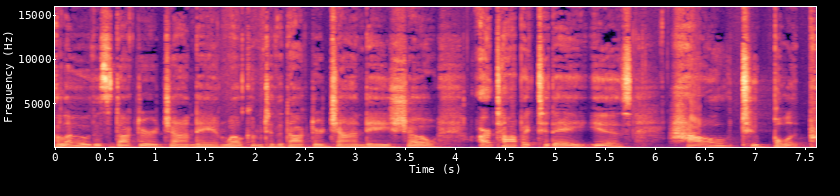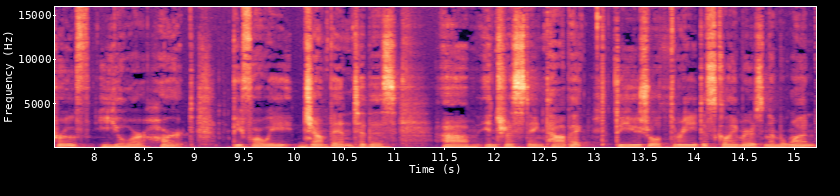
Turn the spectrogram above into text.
Hello, this is Dr. John Day, and welcome to the Dr. John Day Show. Our topic today is how to bulletproof your heart. Before we jump into this um, interesting topic, the usual three disclaimers. Number one,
